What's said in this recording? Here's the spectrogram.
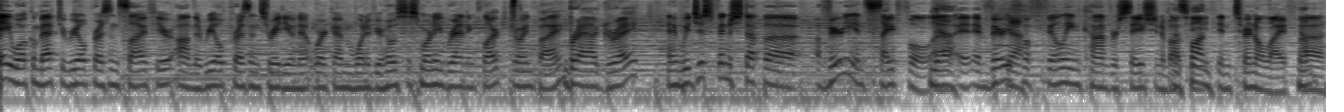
Hey, welcome back to Real Presence Live here on the Real Presence Radio Network. I'm one of your hosts this morning, Brandon Clark, joined by Brad Gray. And we just finished up a, a very insightful, yeah. uh, a, a, very yeah. fulfilling conversation about That's the fun. internal life. Yep. Uh,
